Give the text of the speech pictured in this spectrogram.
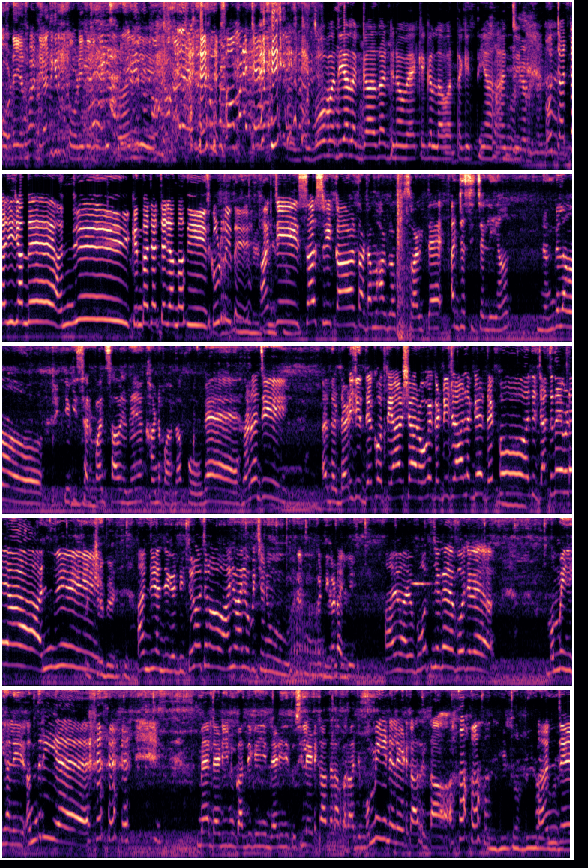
ਪਕੌੜੇ ਆ ਤੁਹਾਡੇ ਅੱਜ ਕਿਹੜੇ ਪਕੌੜੇ ਦੇ ਹਾਂਜੀ। ਹਾਂਜੀ, ਬਹੁਤ ਵਧੀਆ ਲੱਗਾ ਤੁਹਾਡੇ ਨਾਲ ਬਹਿ ਕੇ ਗੱਲਾਂ ਬਾਤਾਂ ਕੀਤੀਆਂ ਹਾਂਜੀ। ਉਹ ਚਾਚਾ ਜੀ ਜਾਂਦੇ ਹਾਂਜੀ। ਕਿੰਦਾ ਚਾਚਾ ਜਾਂਦਾ ਸੀ ਸਕੂਟਰੀ ਤੇ? ਹਾਂਜੀ ਸਤਿ ਸ੍ਰੀ ਅਕਾਲ ਤੁਹਾਡਾ ਮਹਾਲ ਬਲੌਗ ਵਿੱਚ ਸਵਾਗਤ ਹੈ। ਅੱਜ ਅਸੀਂ ਚੱਲੇ ਹਾਂ ਨੰਗਲਾ ਕਿਉਂਕਿ ਸਰਪੰਚ ਸਾਹਿਬ ਦੇ ਅਖੰਡ ਪਾਠ ਦਾ ਭੋਗ ਹੈ। ਹਨਾ ਜੀ? ਇੱਧਰ ਡੈਡੀ ਜੀ ਦੇਖੋ ਤਿਆਰ ਸ਼ਾਰ ਹੋ ਗਏ ਗੱਡੀ ਚਲਾਉਣ ਲੱਗੇ। ਦੇਖੋ ਅੱਜ ਜੱਜਦੇ ਬੜੇ ਆ ਹਾਂਜੀ। ਹਾਂਜੀ ਹਾਂਜੀ ਗੱਡੀ। ਚਲੋ ਚਲੋ ਆਇਓ ਆਇਓ ਪਿੱਛੇ ਨੂੰ। ਗੱਡੀ ਕਢਾਈਏ। ਆਇਓ ਆਇਓ ਬਹੁਤ ਜਗ੍ਹਾ ਹੈ ਬਹੁਤ ਜਗ੍ਹਾ ਹੈ। ਮੰਮੀ ਜੀ ਹਲੇ ਅੰਦਰ ਹੀ ਹੈ। ਮੈਂ ਡੈਡੀ ਨੂੰ ਕਹਦੀ ਗਈ ਡੈਡੀ ਜੀ ਤੁਸੀਂ ਲੇਟ ਕਰ ਦੇਣਾ ਪਰ ਅੱਜ ਮੰਮੀ ਜੀ ਨੇ ਲੇਟ ਕਰ ਦਿੱਤਾ। ਹਾਂਜੀ।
